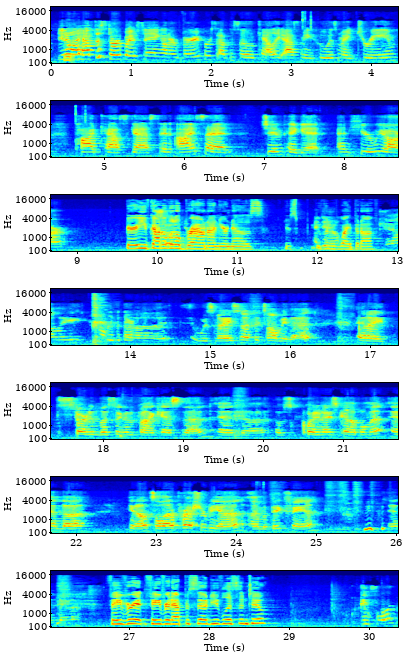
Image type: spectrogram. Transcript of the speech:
You know, I have to start by saying on our very first episode, Callie asked me who is my dream podcast guest, and I said Jim Piggott, and here we are. Barry, you've got a little brown on your nose. Just you do. want to wipe it off. Callie I'll leave it there. uh, was nice enough to tell me that, and I started listening to the podcast then, and uh, it was quite a nice compliment. And uh, you know, it's a lot of pressure to be on. I'm a big fan, and uh, Favorite favorite episode you've listened to? looking forward.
